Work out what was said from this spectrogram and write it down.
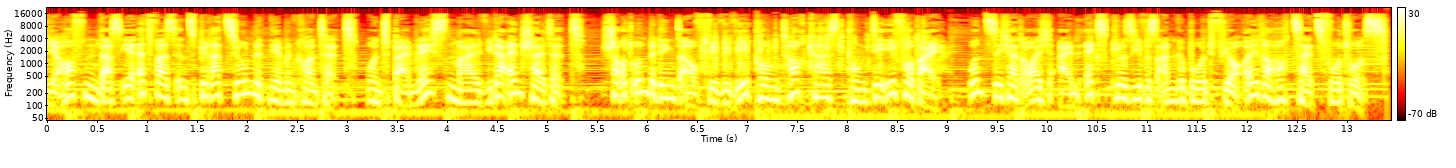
Wir hoffen, dass ihr etwas Inspiration mitnehmen konntet und beim nächsten Mal wieder einschaltet. Schaut unbedingt auf www.hochcast.de vorbei und sichert euch ein exklusives Angebot für eure Hochzeitsfotos.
